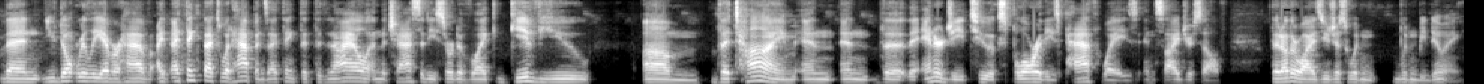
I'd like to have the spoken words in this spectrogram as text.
then you don't really ever have. I, I, think that's what happens. I think that the denial and the chastity sort of like give you um, the time and and the the energy to explore these pathways inside yourself that otherwise you just wouldn't wouldn't be doing.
